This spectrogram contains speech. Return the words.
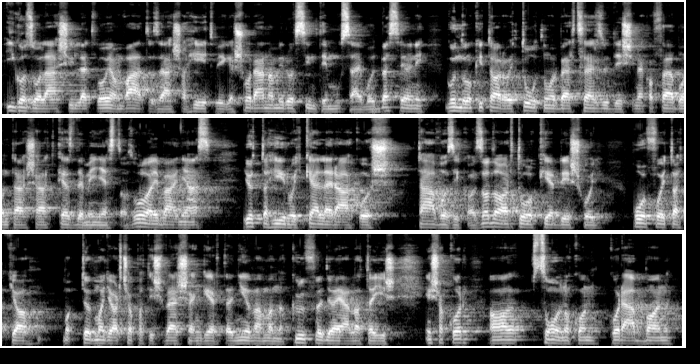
igazolás, illetve olyan változás a hétvége során, amiről szintén muszáj volt beszélni. Gondolok itt arra, hogy Tóth Norbert szerződésének a felbontását kezdeményezte az olajbányász. Jött a hír, hogy Keller Ákos távozik a Zadartól, kérdés, hogy hol folytatja, több magyar csapat is versengérte, nyilván vannak külföldi ajánlatai is, és akkor a Szolnokon korábban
